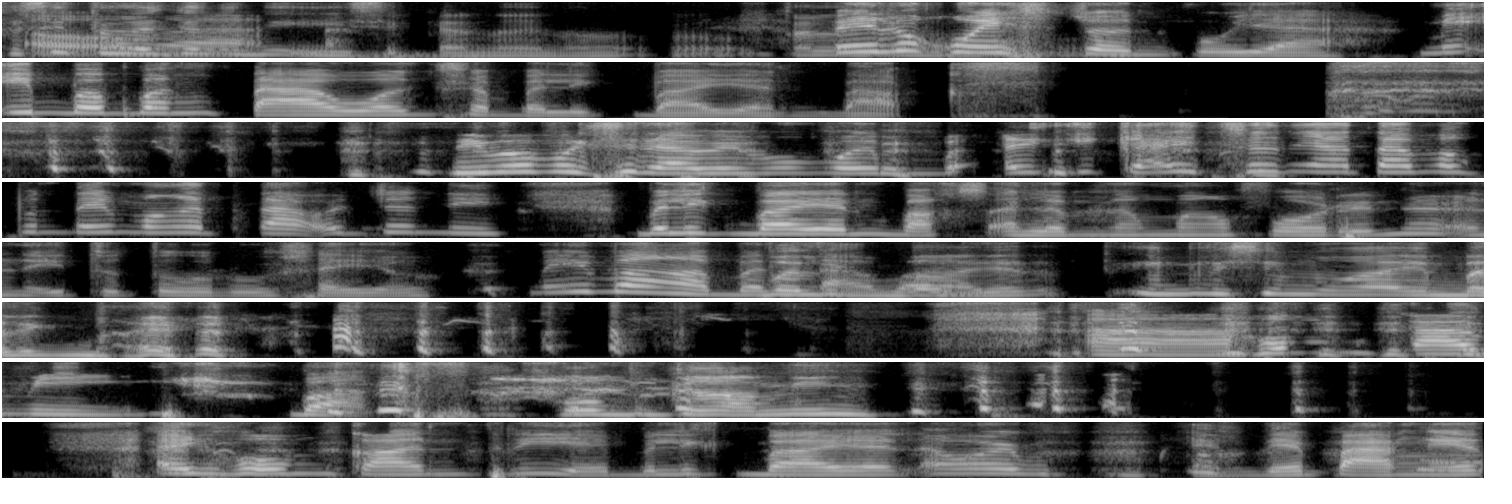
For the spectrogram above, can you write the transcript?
Kasi Oo talaga nga. iniisip ka na, no? Oo, talagang- pero question, kuya, may iba bang tawag sa balikbayan box? Di ba pag sinabi mo, mag- ay, kahit saan yata magpunta yung mga tao dyan eh. Balikbayan box, alam ng mga foreigner, ano ituturo sa'yo. May iba nga ba tawag? Balikbayan. Englishin mo nga yung balikbayan. Ah, homecoming box. Homecoming. Ay, home country eh. Balikbayan. Or, hindi, pangit.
